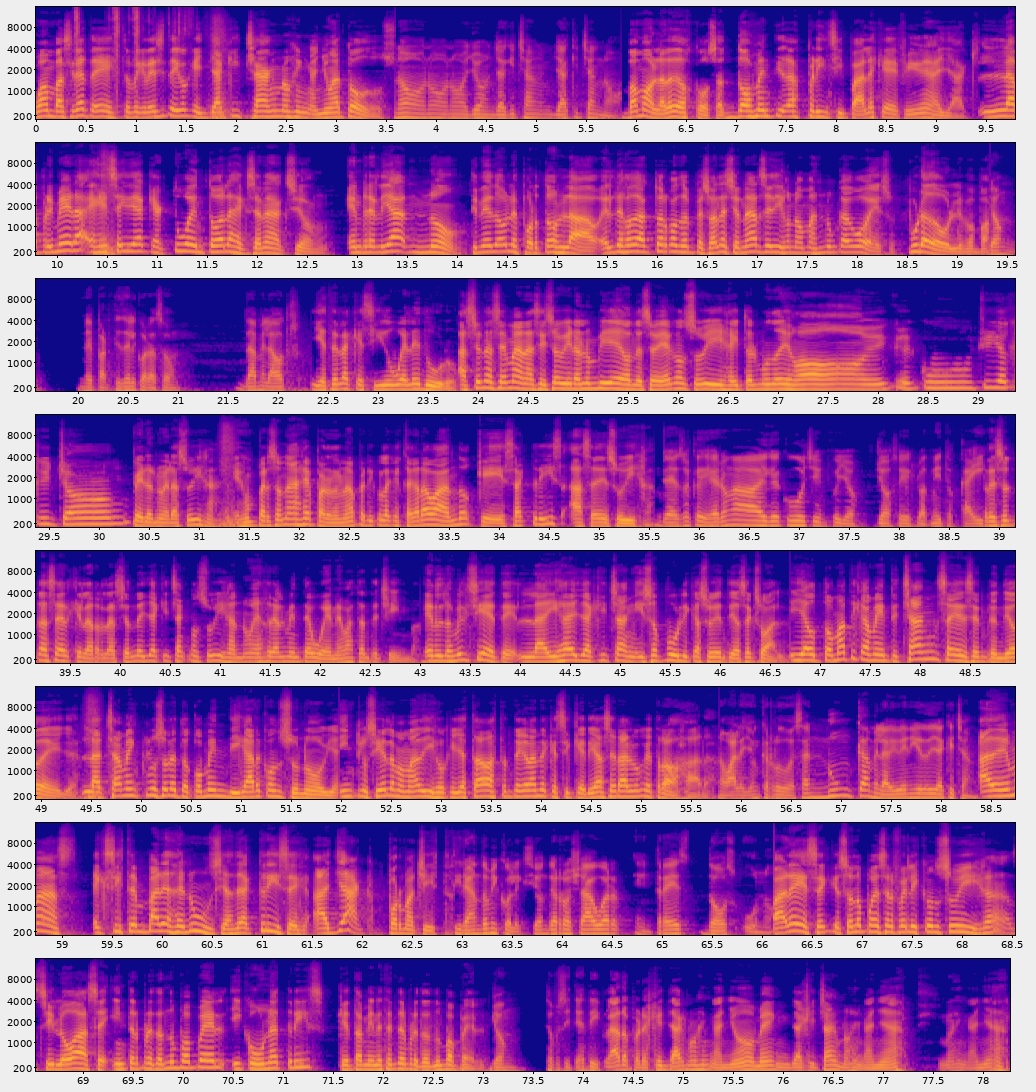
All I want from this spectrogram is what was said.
Juan, vacílate esto. Me crees si te digo que Jackie Chan nos engañó a todos. No, no, no, John, Jackie Chan, Jackie Chan no. Vamos a hablar de dos cosas, dos mentiras principales que definen a Jackie. La primera es esa idea que actúa en todas las escenas de acción. En realidad, no. Tiene dobles por todos lados. Él dejó de actuar cuando empezó a lesionarse y dijo, no más nunca hago eso. Pura doble, papá. John, me partiste del corazón. Dame la otra. Y esta es la que sí duele duro. Hace una semana se hizo viral un video donde se veía con su hija y todo el mundo dijo, ay, qué cuchi, Jackie Chan. Pero no era su hija. Es un personaje para una nueva película que está grabando que esa actriz hace de su hija. De esos que dijeron, ay, qué cuchi, fui yo. Yo sí, lo admito, caí. Resulta ser que la relación de Jackie Chan con su hija no es realmente buena, es bastante chimba. En el 2007, la hija de Jackie Chan hizo pública su identidad sexual y automáticamente Chan se desentendió de ella. La chama incluso le tocó mendigar con su novia. Inclusive la mamá dijo que ya estaba bastante grande que si quería hacer algo que trabajara. No vale, John, qué rudo. Esa nunca me la vi venir de Jackie Chan. Además, existen varias denuncias de actrices a Jack por machista. Tirando mi colección de Rush Hour en 3, 2, 1. Parece que solo puede ser feliz con su hija si lo hace interpretando un papel y con una actriz que también está interpretando un papel. John, te pusiste deep. Claro, pero es que Jack nos engañó, men. Jackie Chan nos engañaste, nos engañaste.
